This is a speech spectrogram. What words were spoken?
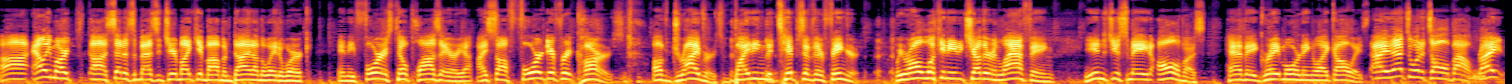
Uh, Allie Mart uh, sent us a message here. Mikey and Bob, I'm dying on the way to work. In the Forest Hill Plaza area, I saw four different cars of drivers biting the tips of their fingers. We were all looking at each other and laughing. Yins just made all of us have a great morning, like always. I, that's what it's all about, right?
